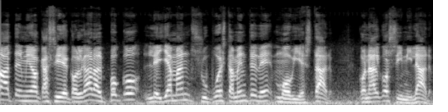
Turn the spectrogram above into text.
ha terminado casi de colgar, al poco le llaman supuestamente de Movistar, con algo similar.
